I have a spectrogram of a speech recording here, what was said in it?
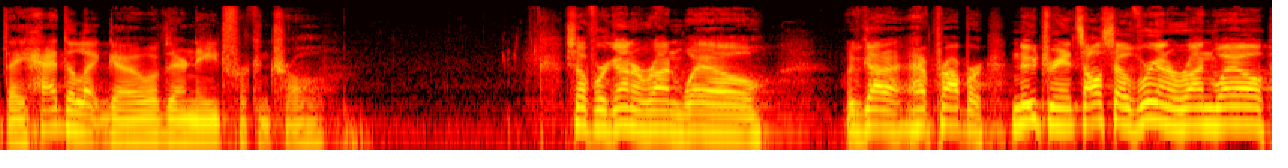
They had to let go of their need for control. So, if we're going to run well, we've got to have proper nutrients. Also, if we're going to run well,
